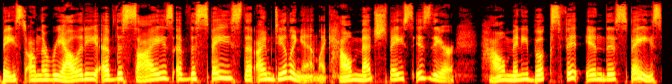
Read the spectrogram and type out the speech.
based on the reality of the size of the space that I'm dealing in. Like how much space is there? How many books fit in this space?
